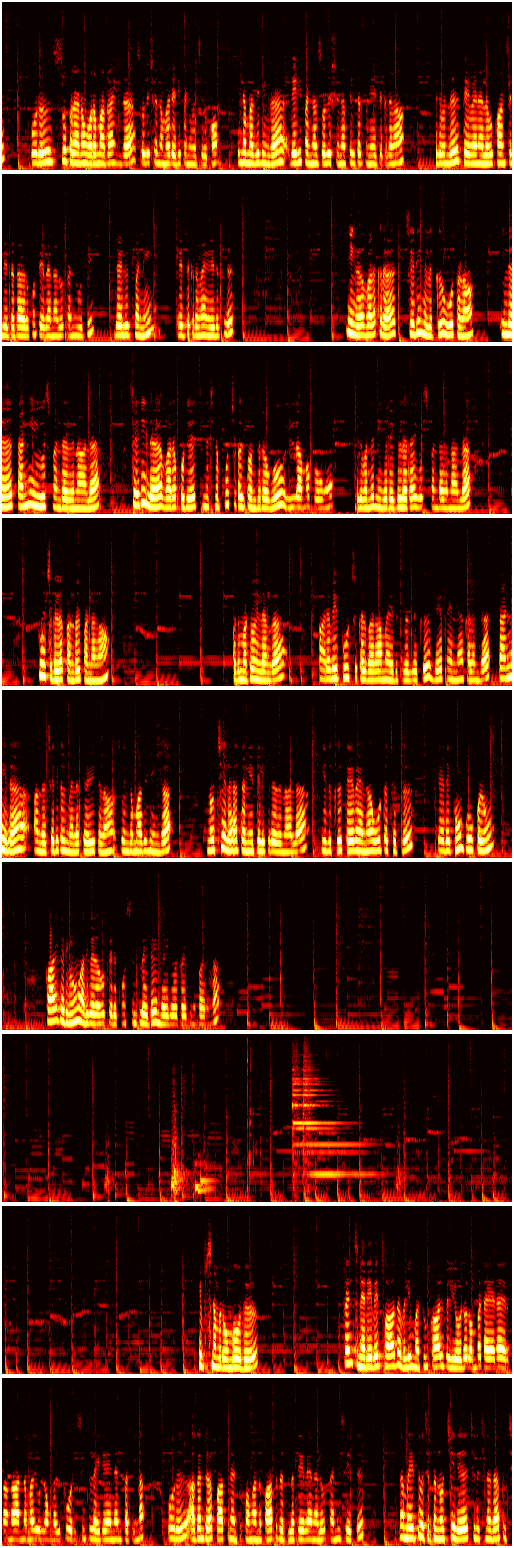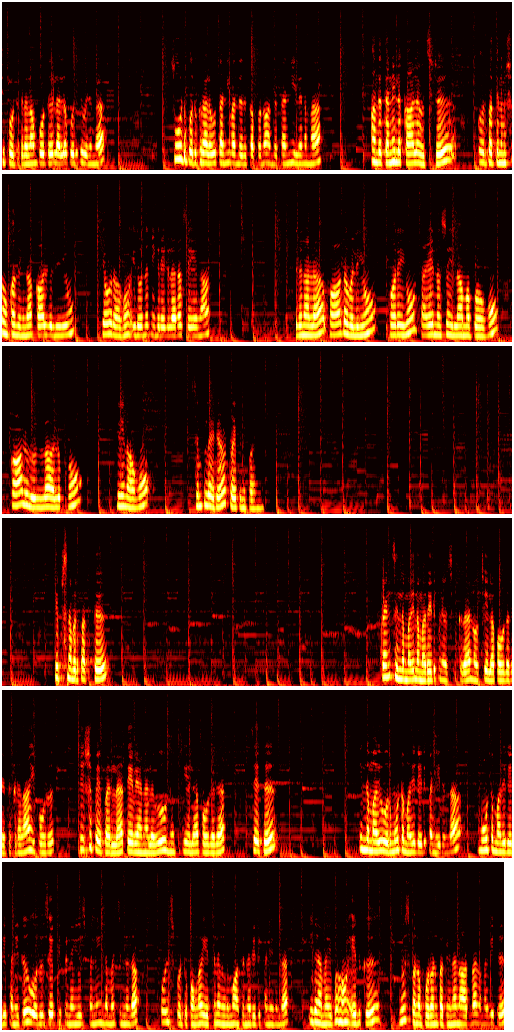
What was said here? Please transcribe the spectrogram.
ஒரு சூப்பரான உரமாக தான் இந்த சொல்யூஷன் நம்ம ரெடி பண்ணி வச்சுருக்கோம். இந்த மாதிரி நீங்கள் ரெடி பண்ண சொல்யூஷனை ஃபில்டர் பண்ணி எடுத்துக்கிட்டலாம் இது வந்து தேவையான அளவு கான்சன்ட்ரேட்டடாக இருக்கும். தேவையான அளவு தண்ணி ஊற்றி டைல்யூட் பண்ணி எடுத்துக்கிட்டலாம் எடுத்து நீங்கள் வளர்க்குற செடிங்களுக்கு ஊற்றலாம் இந்த தண்ணியை யூஸ் பண்ணுறதுனால செடியில் வரக்கூடிய சின்ன சின்ன பூச்சிகள் தொந்தரவோ இல்லாமல் போகும். இது வந்து நீங்கள் ரெகுலராக யூஸ் பண்ணுறதுனால பூச்சிகளை கண்ட்ரோல் பண்ணலாம். அது மட்டும் இல்லைங்க பறவை பூச்சிகள் வராமல் இருக்கிறதுக்கு வேப்ப எண்ணெய் கலந்த தண்ணீரை அந்த செடிகள் மேலே தெளிக்கலாம். ஸோ இந்த மாதிரி நீங்கள் நொச்சியில் தண்ணியை தெளிக்கிறதுனால இதுக்கு தேவையான ஊட்டச்சத்து கிடைக்கும். பூக்களும் காய்கறியும் அதிக அளவு கிடைக்கும். சிம்பிள் இந்த ஐடியாவை ட்ரை பண்ணி பாருங்கள் டிப்ஸ் நம்பர் ஒம்பது ஃப்ரெண்ட்ஸ் நிறைய பேர் பாத வலி மற்றும் கால் வலியோட ரொம்ப டயர்டாக இருப்பாங்க அந்த மாதிரி உள்ளவங்களுக்கு ஒரு சிம்பிள் ஐடியா என்னன்னு பார்த்தீங்கன்னா ஒரு அகன்ற பாத்திரம் எடுத்துக்கோங்க. அந்த பாத்திரத்தில் தேவையான அளவு தண்ணி சேர்த்து நம்ம எடுத்து வச்சிருக்க நொச்சியில் சின்ன சின்னதாக பிச்சு போட்டுக்கிடலாம் போட்டு நல்லா கொதிக்க விடுங்க. சூடு பொறுக்கிற அளவு தண்ணி வந்ததுக்கப்புறம் அந்த தண்ணியில் நம்ம அந்த தண்ணியில் காலை வச்சுட்டு ஒரு பத்து நிமிஷம் உட்காந்திங்கன்னா கால் வலியும் க்யூர் ஆகும். இது வந்து நீங்கள் ரெகுலராக செய்யலாம். இதனால் பாத வலியும் குறையும் டயர்னஸும் இல்லாமல் போகும். காலில் உள்ள அழுக்கும் க்ளீன் ஆகும். சிம்பிள் ஐடியா ட்ரை பண்ணி பாருங்கள் டிப்ஸ் நம்பர் பத்து. ஃப்ரெண்ட்ஸ் இந்த மாதிரி நம்ம ரெடி பண்ணி வச்சுக்கிற நொச்சியில பவுடர் எடுத்துக்கலாம் இப்போ ஒரு டிஷ்யூ பேப்பரில் தேவையான அளவு நொச்சியில பவுடரை சேர்த்து இந்த மாதிரி ஒரு மூட்டை மாதிரி ரெடி பண்ணிடுங்க மூட்டை மாதிரி ரெடி பண்ணிவிட்டு ஒரு சேஃப்டி பின்னை யூஸ் பண்ணி இந்த மாதிரி சின்னதாக ஹோல்ஸ் போட்டுக்கோங்க. எத்தனை வேணுமோ அத்தனை ரெடி பண்ணிடுங்க இதை நம்ம இப்போ எதுக்கு யூஸ் பண்ண போகிறோம்னு பார்த்தீங்கன்னா நார்மலாக நம்ம வீட்டு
